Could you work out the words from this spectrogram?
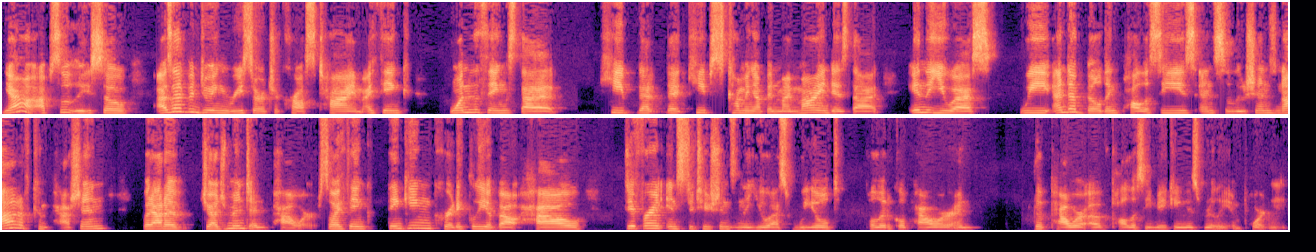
Yeah, absolutely. So, as I've been doing research across time, I think one of the things that keep that that keeps coming up in my mind is that in the US, we end up building policies and solutions not out of compassion, but out of judgment and power. So I think thinking critically about how different institutions in the US wield political power and the power of policymaking is really important.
